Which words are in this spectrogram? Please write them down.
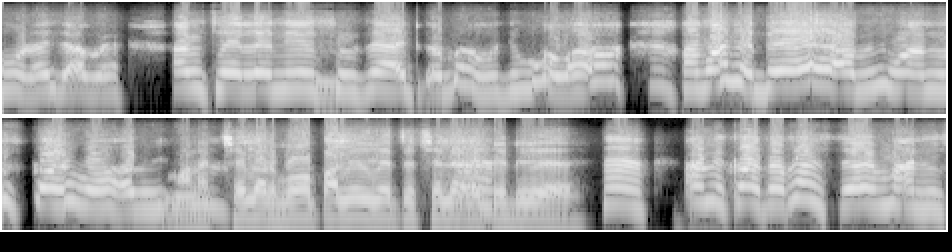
মরে যাবে। আমি ছেলে নিয়ে সুসাইড করব বুঝি বাবা আমাকে দে আমি মানুষ করব আমি মানে ছেলের বউ পালিয়ে গেছে ছেলে রেখে দিয়ে? হ্যাঁ আমি কত কষ্ট মানুষ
